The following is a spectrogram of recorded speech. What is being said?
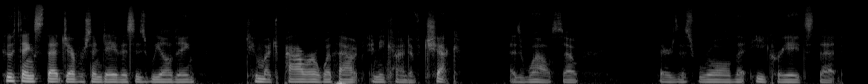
who thinks that Jefferson Davis is wielding too much power without any kind of check as well. So there's this role that he creates that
